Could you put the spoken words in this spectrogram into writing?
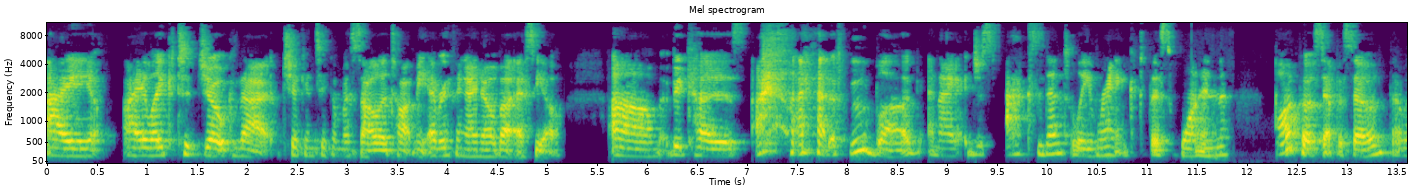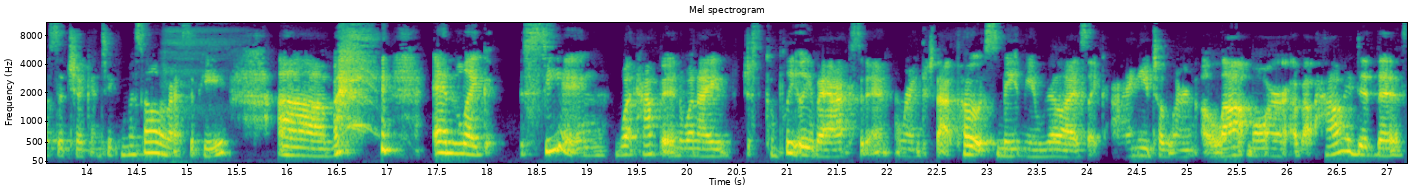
I I like to joke that chicken tikka masala taught me everything I know about SEO. Um, because I, I had a food blog and I just accidentally ranked this one blog post episode. That was the chicken tikka masala recipe. Um, and like seeing what happened when I just completely by accident ranked that post made me realize like I need to learn a lot more about how I did this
